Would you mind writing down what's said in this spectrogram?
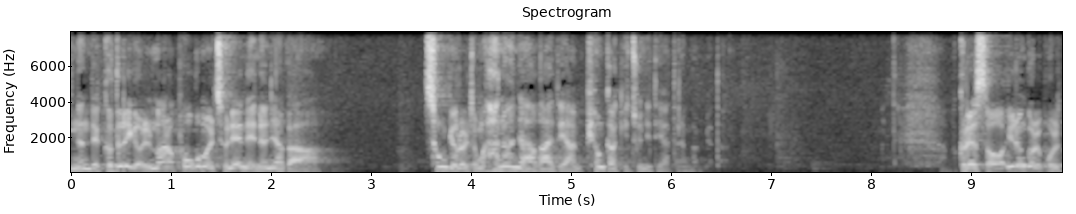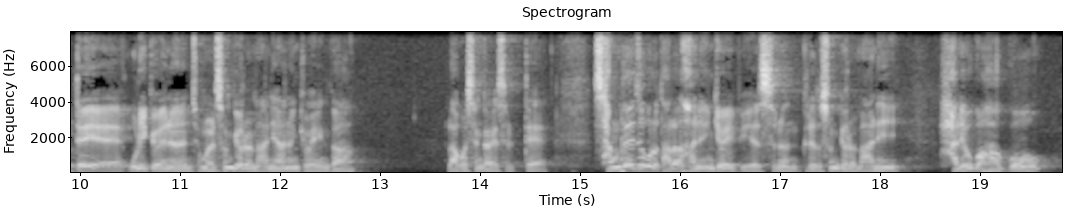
있는데 그들에게 얼마나 복음을 전해내느냐가 성교를 좀 하느냐가 대한 평가 기준이 되어야 되는 겁니다. 그래서 이런 걸 볼 때에 우리 교회는 정말 성교를 많이 하는 교회인가? 라고 생각했을 때 상대적으로 다른 한인교회에 비해서는 그래도 성교를 많이 하려고 하고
